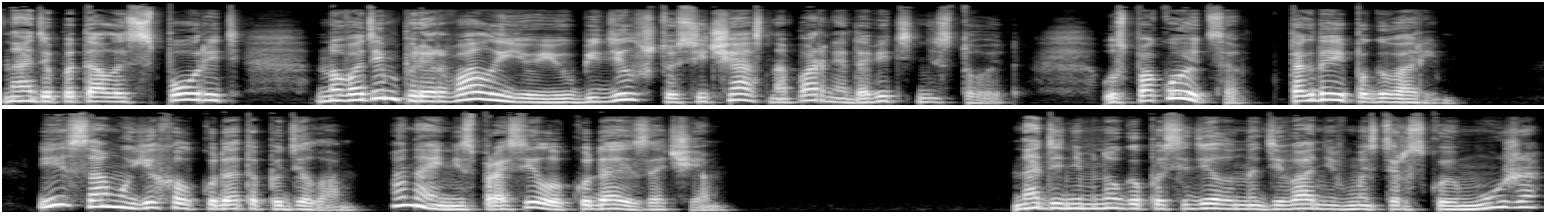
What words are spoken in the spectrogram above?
Надя пыталась спорить, но Вадим прервал ее и убедил, что сейчас на парня давить не стоит. Успокоится, тогда и поговорим. И сам уехал куда-то по делам. Она и не спросила, куда и зачем. Надя немного посидела на диване в мастерской мужа,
